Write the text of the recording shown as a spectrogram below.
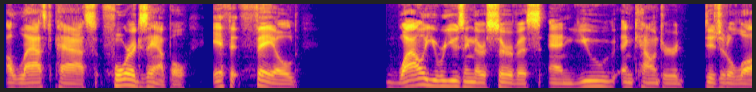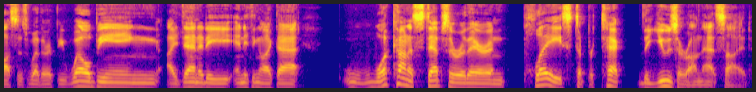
a LastPass, for example, if it failed, while you were using their service and you encountered digital losses, whether it be well being, identity, anything like that, what kind of steps are there in place to protect the user on that side?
